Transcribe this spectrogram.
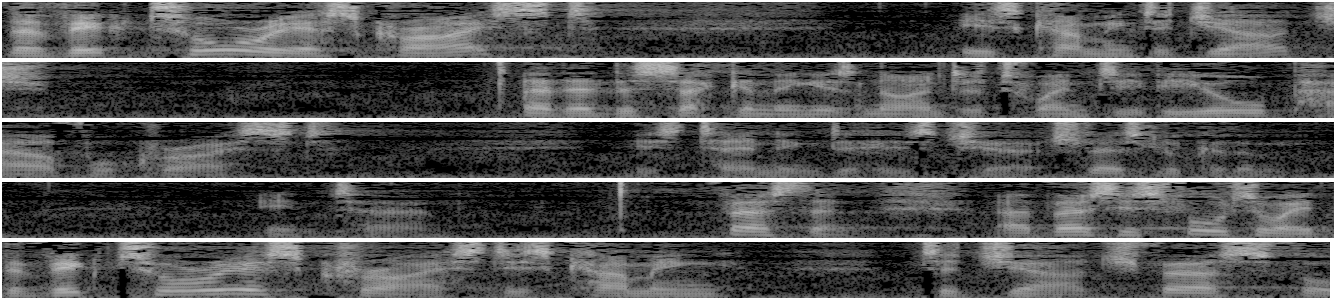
the victorious Christ is coming to judge. And then the second thing is 9 to 20, the all powerful Christ is tending to his church. Let's look at them in turn. First then, uh, verses 4 to 8, the victorious Christ is coming to judge. Verse 4.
